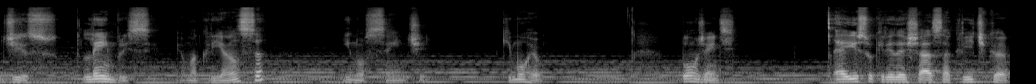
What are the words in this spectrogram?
disso, lembre-se, é uma criança inocente que morreu. Bom, gente, é isso. Eu queria deixar essa crítica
